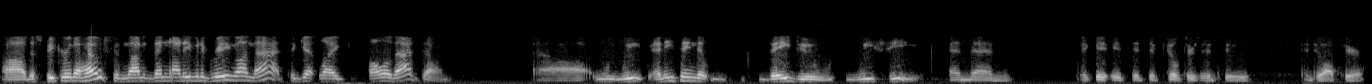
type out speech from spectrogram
uh, the Speaker of the House, and not then not even agreeing on that to get like all of that done. Uh, we anything that they do, we see, and then it, it, it, it filters into into us here.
